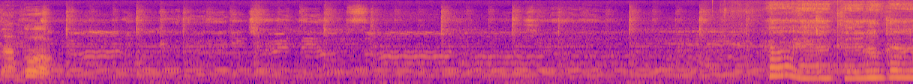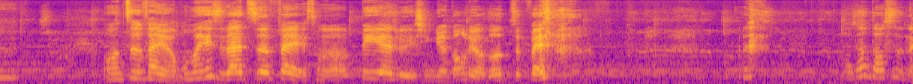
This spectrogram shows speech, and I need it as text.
难过。自费员，我们一直在自费，什么毕业旅行、员工旅游都是自费，好像都是呢。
